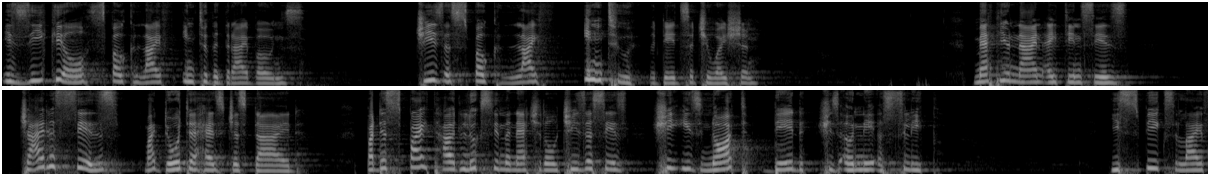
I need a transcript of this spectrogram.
Ezekiel spoke life into the dry bones. Jesus spoke life into the dead situation. Matthew 9 18 says, Jairus says, My daughter has just died. But despite how it looks in the natural, Jesus says, She is not dead, she's only asleep. He speaks life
